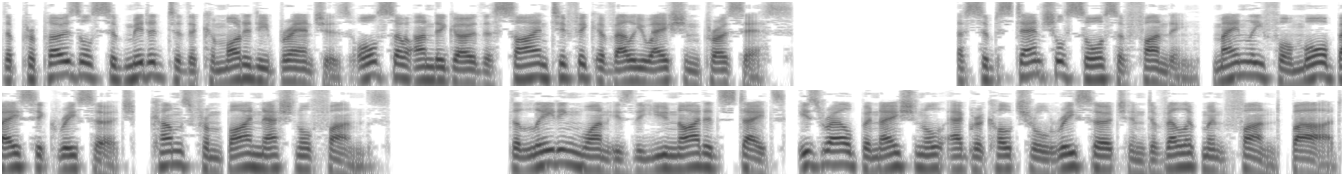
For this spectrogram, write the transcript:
The proposals submitted to the commodity branches also undergo the scientific evaluation process. A substantial source of funding, mainly for more basic research, comes from binational funds. The leading one is the United States, Israel Binational Agricultural Research and Development Fund BARD.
